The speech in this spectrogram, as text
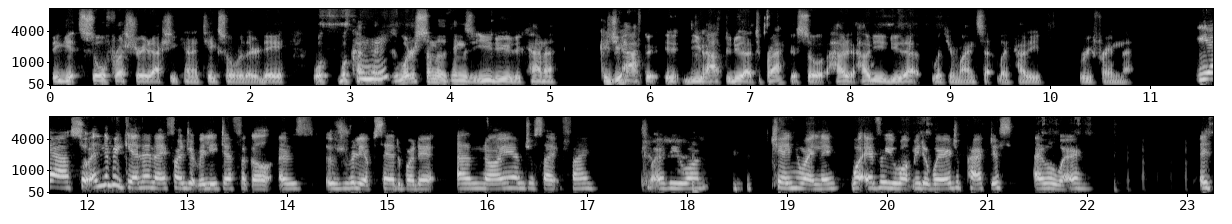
they get so frustrated, actually, kind of takes over their day. What what kind mm-hmm. of what are some of the things that you do to kind of because you have to you have to do that to practice. So how how do you do that with your mindset? Like how do you reframe that? Yeah, so in the beginning, I found it really difficult. I was I was really upset about it, and now I'm just like, fine, whatever you want. Genuinely, whatever you want me to wear to practice, I will wear. It,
